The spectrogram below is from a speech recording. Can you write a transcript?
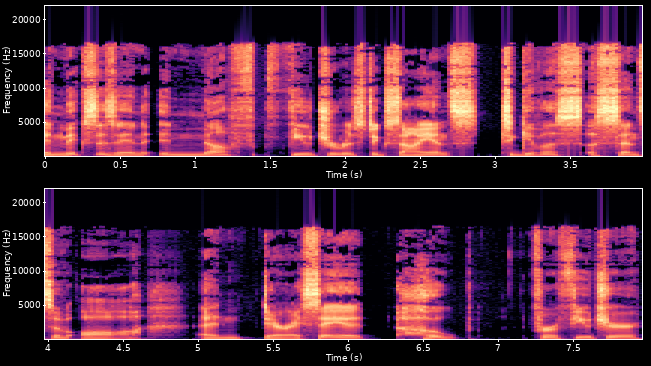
and mixes in enough futuristic science to give us a sense of awe and, dare I say it, hope for a future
